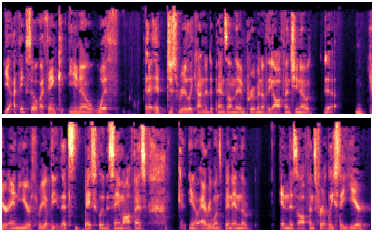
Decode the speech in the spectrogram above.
Yeah, I think so. I think, you know, with it just really kind of depends on the improvement of the offense. You know, you're in year three of the, it's basically the same offense. You know, everyone's been in the, in this offense for at least a year,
